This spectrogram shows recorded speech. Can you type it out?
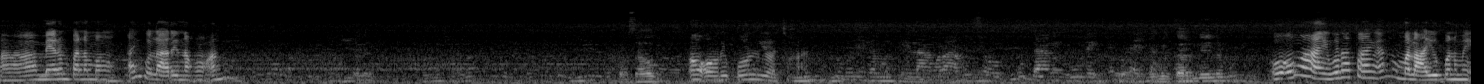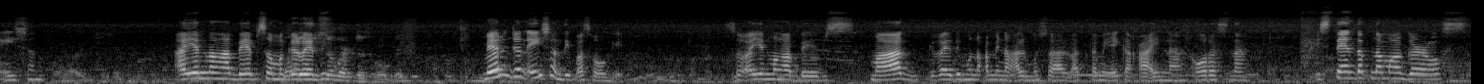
Ah, meron pa namang, ay wala rin akong ano. Pagsahog. Oo, repolyo. Tsaka ano. Kami karne naman. Oo nga eh, wala tayong ano, malayo pa naman yung Asian. Ayan mga bebs, so magre-ready. Meron dyan Asian, di pa soge. So ayun mga bebs, mag-ready muna kami ng almusal at kami ay kakain na. Oras na. Stand up na mga girls.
